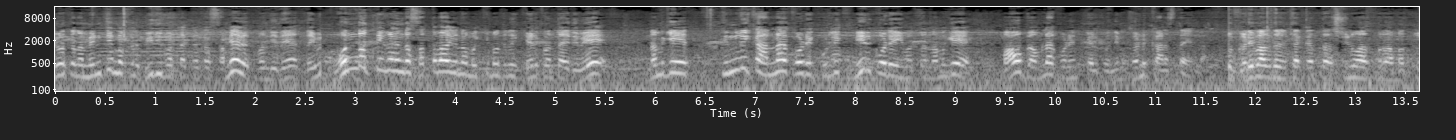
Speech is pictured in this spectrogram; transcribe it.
ಇವತ್ತು ನಮ್ಮ ಹೆಂಡತಿ ಮಕ್ಕಳು ಬೀದಿ ಬರ್ತಕ್ಕಂಥ ಸಮಯ ಬಂದಿದೆ. ದಯವಿಟ್ಟು ಒಂದು ತಿಂಗಳಿಂದ ಸತವಾಗಿ ನಾವು ಮುಖ್ಯಮಂತ್ರಿ ಕೇಳ್ಕೊಂತ ಇದೀವಿ. ನಮಗೆ ತಿನ್ಲಿಕ್ಕೆ ಅನ್ನ ಕೊಡಿ, ಕುಡ್ಲಿಕ್ಕೆ ನೀರು ಕೊಡಿ, ಇವತ್ತು ನಮಗೆ ಮಾವು ಬೆಂಬಲ ಕೊಡಿ ಅಂತ ಕೇಳ್ಕೊಂಡು ನಿಮ್ ಕಣ್ಣು ಕಾಣಿಸ್ತಾ ಇಲ್ಲ. ಗಡಿಭಾಗದಲ್ಲಿರ್ತಕ್ಕಂಥ ಶ್ರೀನಿವಾಸಪುರ ಮತ್ತು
